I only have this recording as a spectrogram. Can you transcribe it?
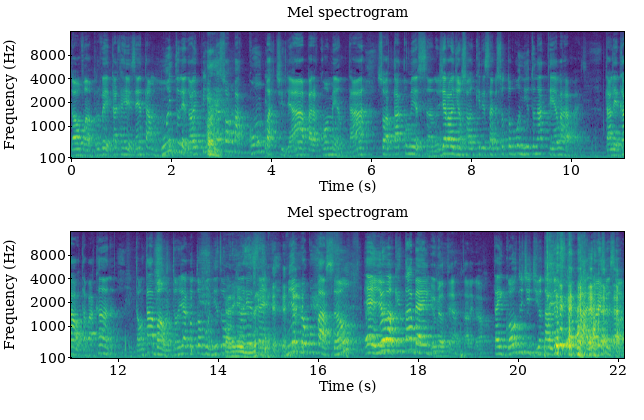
Dalvan, aproveitar que a resenha tá muito legal e pedir pessoal para compartilhar, para comentar. Só tá começando. Geraldinho, só queria saber se eu tô bonito na tela, rapaz. Tá legal? Tá bacana? Então tá bom. Então já que eu tô bonito, eu vou continuar a resenha. Minha preocupação é eu aqui tá bem. E o meu terno, tá legal? Tá igual do Didi. Eu tava vendo os trapalhões, pessoal.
